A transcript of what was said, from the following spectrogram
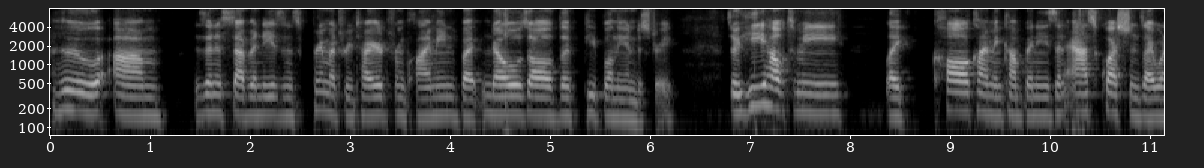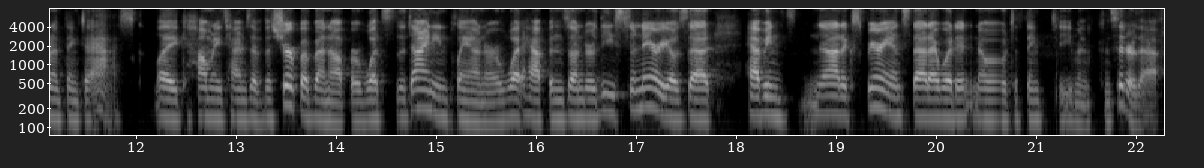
who um, is in his 70s and is pretty much retired from climbing, but knows all the people in the industry. So he helped me like call climbing companies and ask questions I wouldn't think to ask, like how many times have the Sherpa been up, or what's the dining plan, or what happens under these scenarios that having not experienced that, I wouldn't know to think to even consider that.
